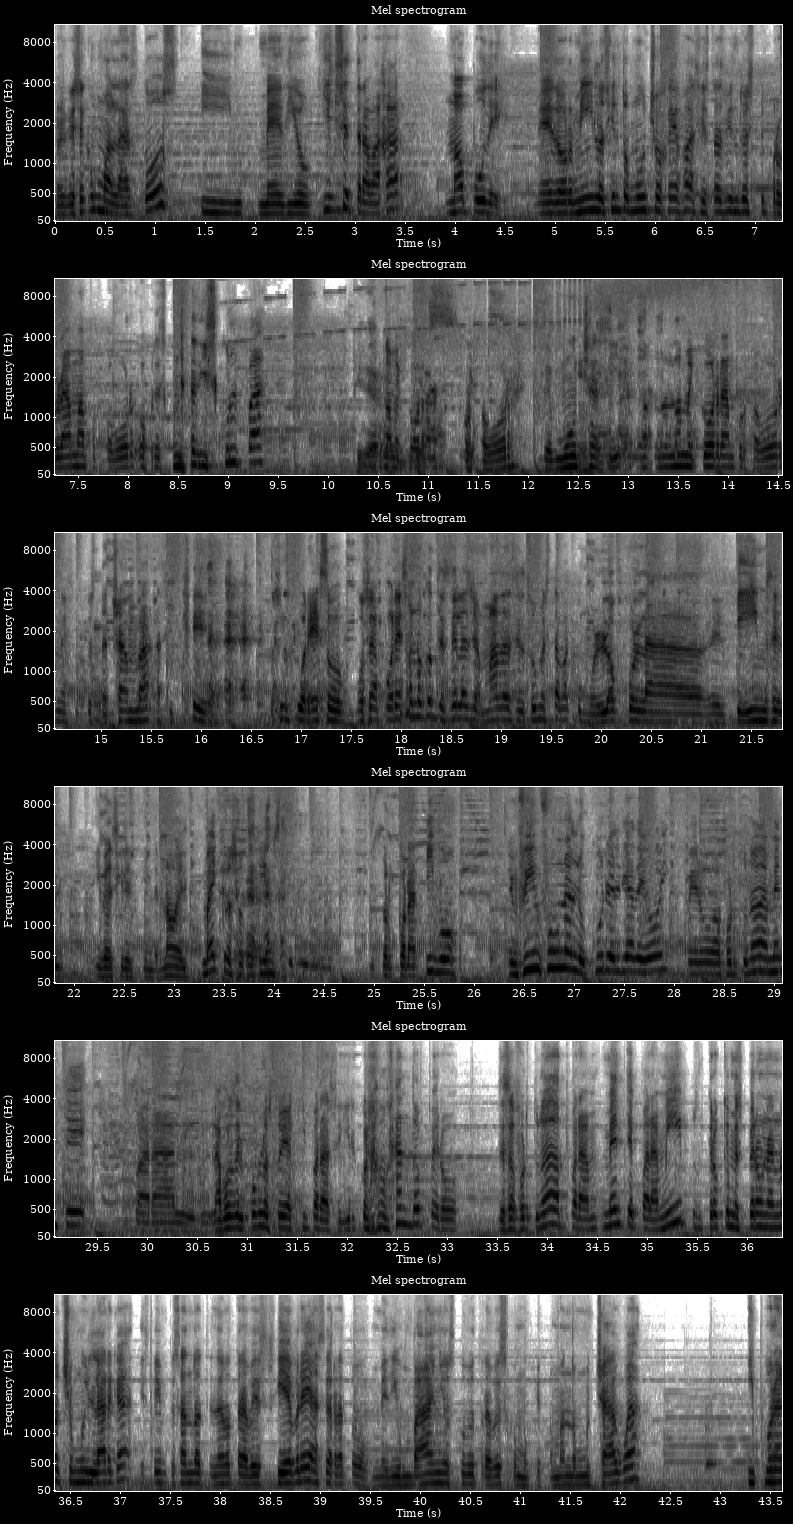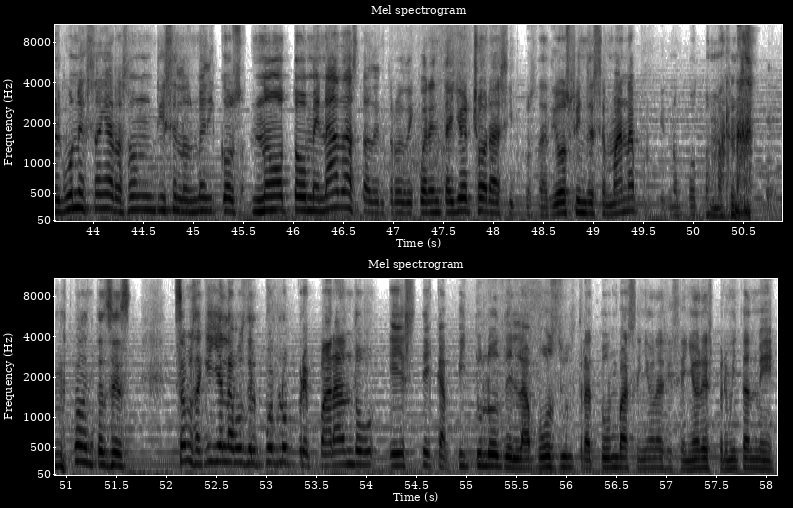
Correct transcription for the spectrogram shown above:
Regresé como a las 2 y medio quise trabajar, no pude me dormí, lo siento mucho, jefa. Si estás viendo este programa, por favor, ofrezco una disculpa. No me corran, por favor. De muchas, sí. No, no, me corran, por favor. Necesito esta chamba. Así que, pues por eso. O sea, por eso no contesté las llamadas. El Zoom estaba como loco. La, el Teams, el, iba a decir el Tinder. No, el Microsoft Teams, el corporativo. En fin, fue una locura el día de hoy. Pero afortunadamente, para la voz del pueblo, estoy aquí para seguir colaborando. Pero Desafortunadamente para mí, pues creo que me espera una noche muy larga. Estoy empezando a tener otra vez fiebre. Hace rato me di un baño, estuve otra vez como que tomando mucha agua. Y por alguna extraña razón dicen los médicos, no tome nada hasta dentro de 48 horas y pues adiós fin de semana porque no puedo tomar nada. Entonces, estamos aquí ya en La Voz del Pueblo preparando este capítulo de La Voz de Ultratumba, señoras y señores. Permítanme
